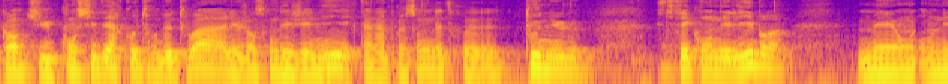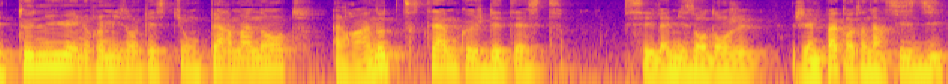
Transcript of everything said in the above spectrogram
quand tu considères qu'autour de toi, les gens sont des génies et que tu as l'impression d'être tout nul. Ce qui fait qu'on est libre, mais on, est tenu à une remise en question permanente. Alors un autre terme que je déteste, c'est la mise en danger. J'aime pas quand un artiste dit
